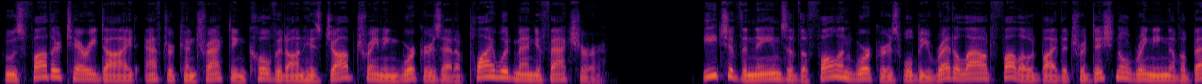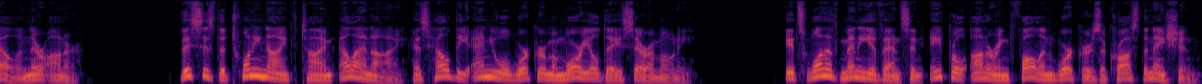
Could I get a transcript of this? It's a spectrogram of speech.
whose father Terry died after contracting COVID on his job training workers at a plywood manufacturer. Each of the names of the fallen workers will be read aloud, followed by the traditional ringing of a bell in their honor. This is the 29th time LNI has held the annual Worker Memorial Day ceremony. It's one of many events in April honoring fallen workers across the nation.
